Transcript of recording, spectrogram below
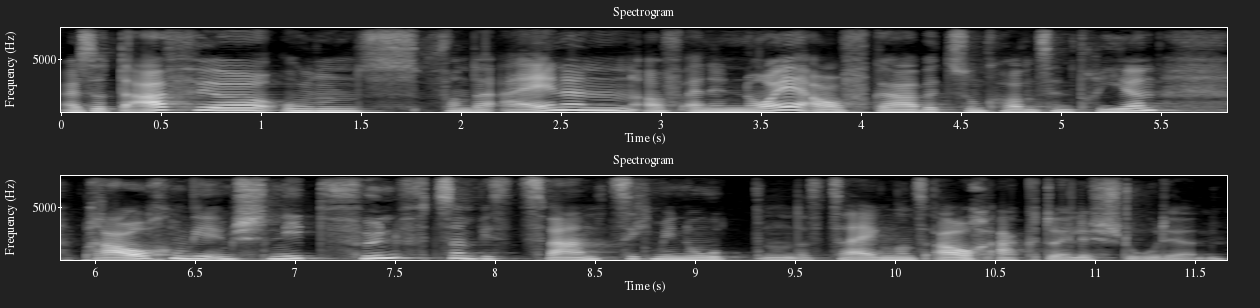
also dafür, uns von der einen auf eine neue Aufgabe zu konzentrieren, brauchen wir im Schnitt 15 bis 20 Minuten. Das zeigen uns auch aktuelle Studien.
